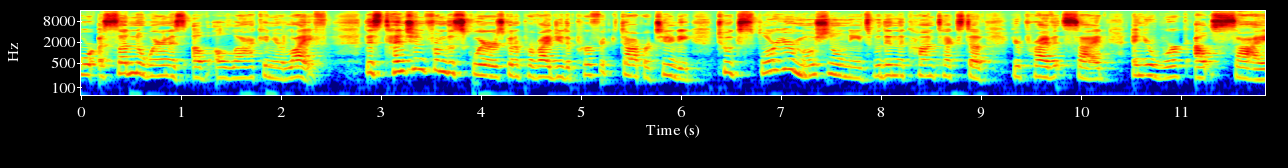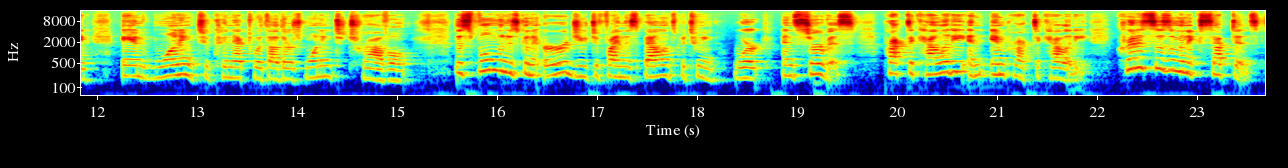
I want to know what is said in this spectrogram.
or a sudden awareness of a lack in your life. This tension from the square is going to provide you the perfect opportunity to explore your emotional needs within the context of your private side and your work outside and wanting to connect with others, wanting to travel. This full moon is going to urge you to find this balance between work and service, practicality and impracticality, criticism and acceptance.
